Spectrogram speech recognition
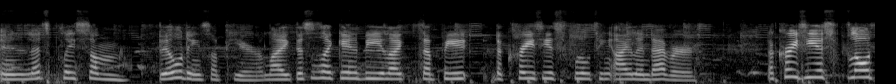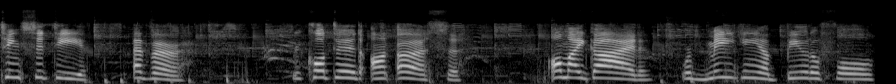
And let's place some buildings up here. Like, this is like gonna be like the be the craziest floating island ever. The craziest floating city ever recorded on Earth. Oh my god, we're making a beautiful,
